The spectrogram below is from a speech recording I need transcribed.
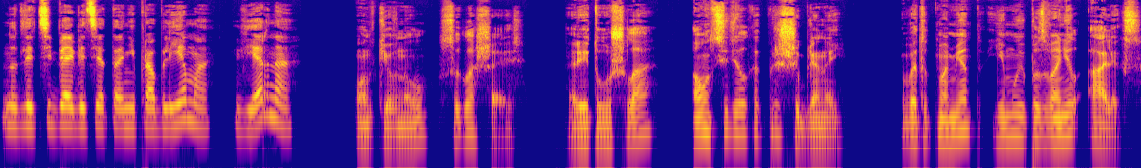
Но для тебя ведь это не проблема, верно? Он кивнул, соглашаясь. Рита ушла, а он сидел как пришибленный. В этот момент ему и позвонил Алекс.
